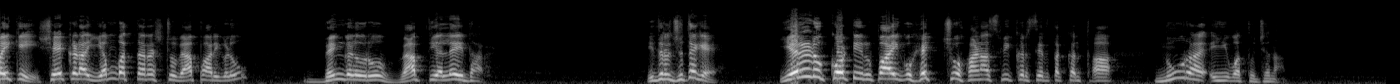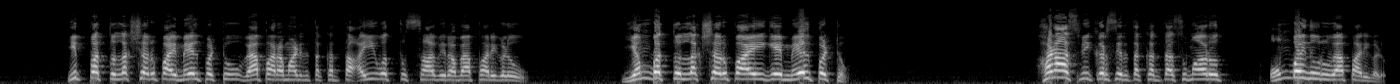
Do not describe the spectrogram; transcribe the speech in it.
ಪೈಕಿ ಶೇಕಡ ಎಂಬತ್ತರಷ್ಟು ವ್ಯಾಪಾರಿಗಳು ಬೆಂಗಳೂರು ವ್ಯಾಪ್ತಿಯಲ್ಲೇ ಇದ್ದಾರೆ. ಇದರ ಜೊತೆಗೆ ಎರಡು ಕೋಟಿ ರೂಪಾಯಿಗೂ ಹೆಚ್ಚು ಹಣ ಸ್ವೀಕರಿಸಿರ್ತಕ್ಕಂಥ ನೂರ ಐವತ್ತು ಜನ. ಇಪ್ಪತ್ತು ಲಕ್ಷ ರೂಪಾಯಿ ಮೇಲ್ಪಟ್ಟು ವ್ಯಾಪಾರ ಮಾಡಿರತಕ್ಕಂಥ ಐವತ್ತು ಸಾವಿರ ವ್ಯಾಪಾರಿಗಳು ಎಂಬತ್ತು ಲಕ್ಷ ರೂಪಾಯಿಗೆ ಮೇಲ್ಪಟ್ಟು ಹಣ ಸ್ವೀಕರಿಸಿರ್ತಕ್ಕಂಥ ಸುಮಾರು ಒಂಬೈನೂರು ವ್ಯಾಪಾರಿಗಳು.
